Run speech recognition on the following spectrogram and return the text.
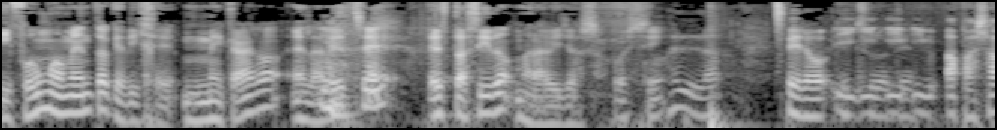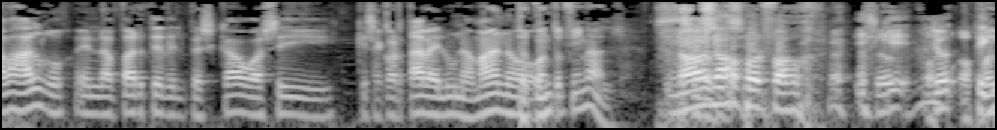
Y fue un momento que dije, me cago en la leche, esto ha sido maravilloso. Pues sí. Hola. Pero, y, y- y- pasaba algo en la parte del pescado así, que se cortara el una mano. ¿Te cuento el final? No, no, por favor. Es que yo os puedo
